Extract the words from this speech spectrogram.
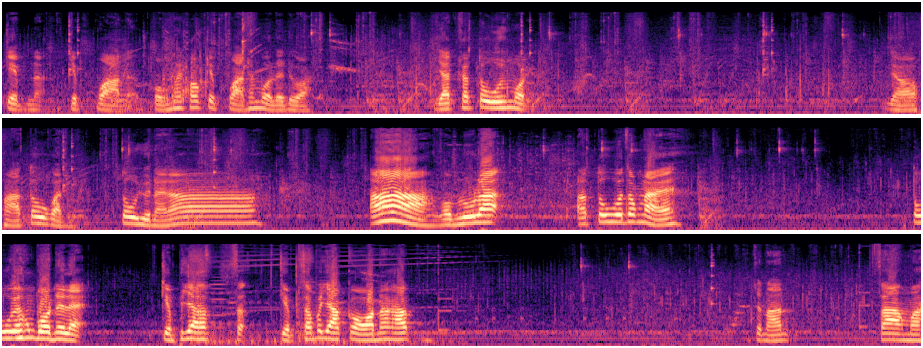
เก็บน่ะเก็บกวาดอะผมให้เขาเก็บกวาดให้งหมดเลยดีกว่ายัดกระตูให้หมด เดี๋ยวหาตู้ก่อน ตู้อยู่ไหนนะ อ่าผมรู้ละเอาตู้ไว้ตรงไหน ตู้ไว้ข้างบนนี่แหละ เก็บพยาเก็บทรัพยากรนะครับฉะนั้นสร้างมา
